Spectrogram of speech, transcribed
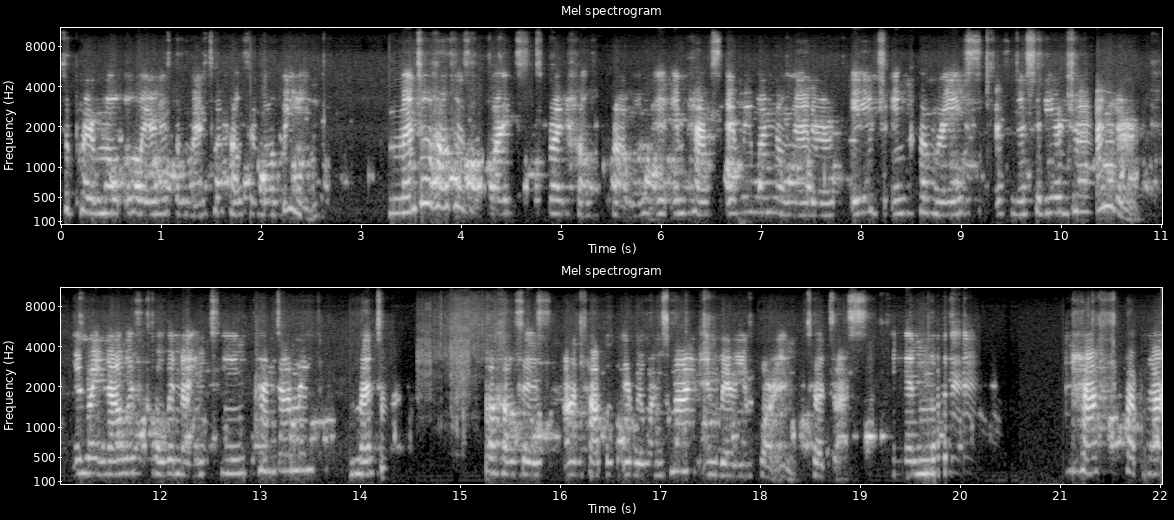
to promote awareness of mental health and well-being. Mental health is a widespread health problem. It impacts everyone, no matter age, income, race, ethnicity, or gender. And right now with COVID-19 pandemic, mental health is on top of everyone's mind and very important to address. And more than half have not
